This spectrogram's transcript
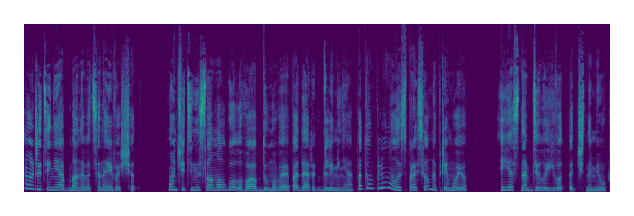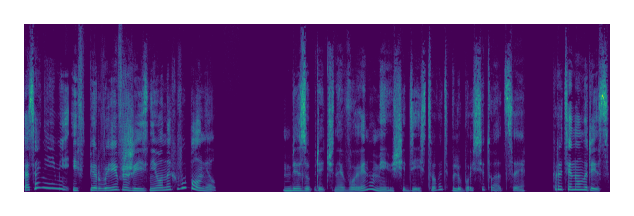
«Можете не обманываться на его счет. Он чуть и не сломал голову, обдумывая подарок для меня. Потом плюнул и спросил напрямую. Я снабдила его точными указаниями, и впервые в жизни он их выполнил. «Безупречный воин, умеющий действовать в любой ситуации», — протянул Рис.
